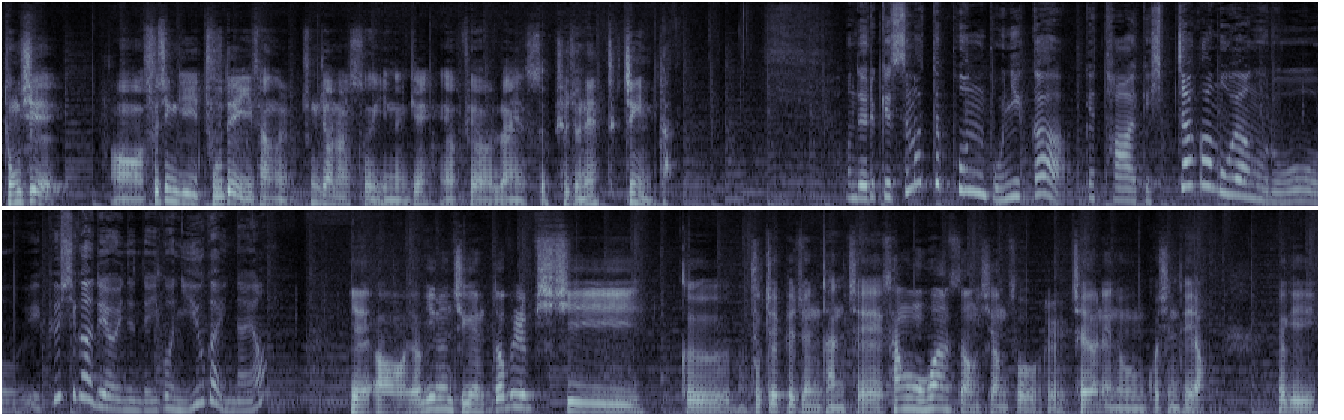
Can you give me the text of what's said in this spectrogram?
동시에 어, 수신기 두 대 이상을 충전할 수 있는 게 에어피얼 얼라이언스 표준의 특징입니다. 근데 이렇게 스마트폰 보니까 다 이렇게 십자가 모양으로 이 표시가 되어 있는데 이건 이유가 있나요? 예, 어, 여기는 지금 WPC 그 국제표준 단체 상호 호환성 시험소를 재현해 놓은 곳인데요. 여기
